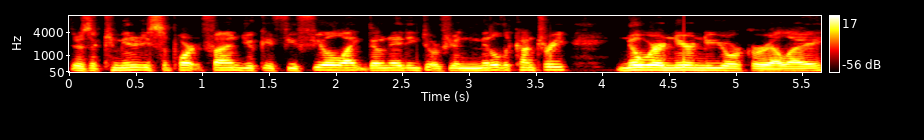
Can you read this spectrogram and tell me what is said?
There's a community support fund. You if you feel like donating to, or if you're in the middle of the country, nowhere near New York or LA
